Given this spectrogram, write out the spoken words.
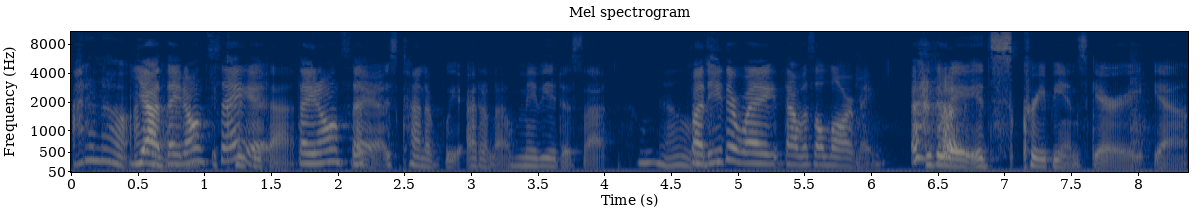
I don't know. I yeah, don't they don't say it. it. They don't say it. It's kind of weird. I don't know. Maybe it is that. Who knows? But either way, that was alarming. either way, it's creepy and scary. Yeah.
